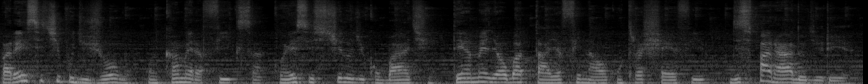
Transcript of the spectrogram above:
Para esse tipo de jogo, com câmera fixa, com esse estilo de combate, tem a melhor batalha final contra chefe disparado, eu diria.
